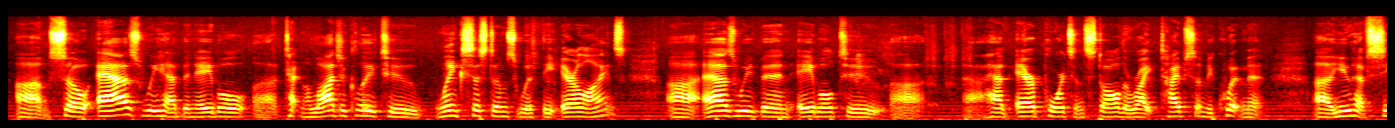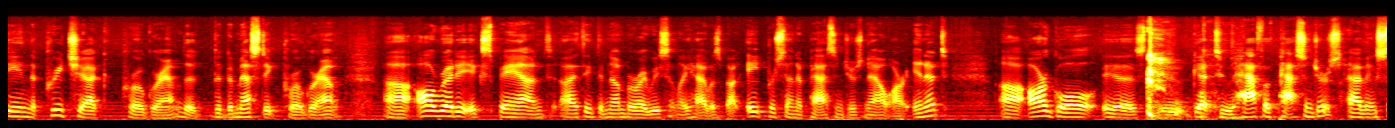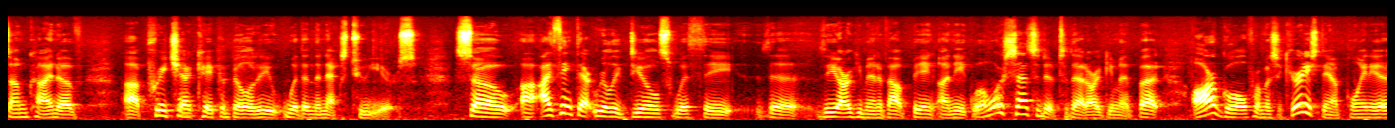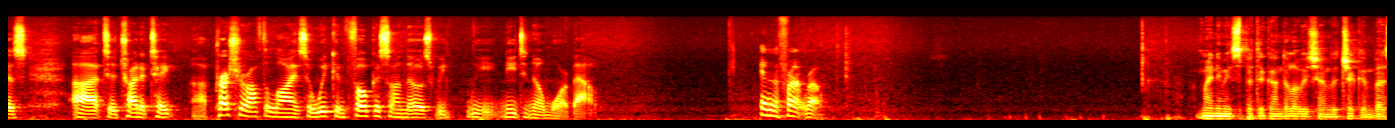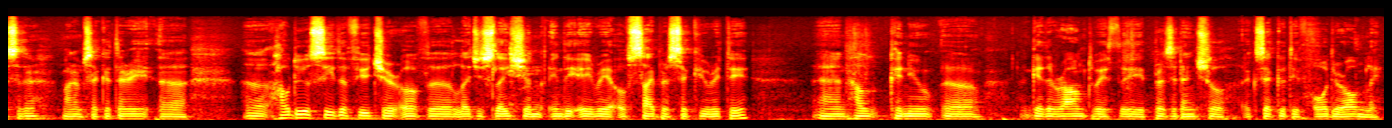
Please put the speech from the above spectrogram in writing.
Um, so, as we have been able uh, technologically to link systems with the airlines, uh, as we've been able to uh, uh, have airports install the right types of equipment, uh, you have seen the pre-check program, the, the domestic program, uh, already expand. I think the number I recently had was about 8% of passengers now are in it. Uh, our goal is to get to half of passengers having some kind of uh, pre-check capability within the next two years. So uh, I think that really deals with the, the, the argument about being unequal. And we're sensitive to that argument. But our goal from a security standpoint is uh, to try to take uh, pressure off the line so we can focus on those we, we need to know more about. In the front row. My name is Petr Gandalovič. I'm the Czech ambassador. Madam Secretary, uh, how do you see the future of the legislation in the area of cybersecurity, and how can you uh, get around with the presidential executive order only?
